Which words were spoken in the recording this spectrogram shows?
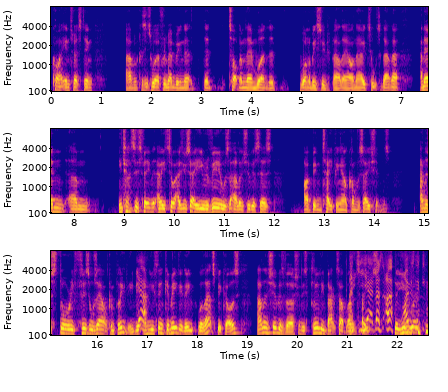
quite interesting um, because it's worth remembering that that Tottenham then weren't the wannabe superpower they are now. He talks about that, and then um, he does this thing, and he talk, as you say, he reveals that Alan Sugar says, "I've been taping our conversations." And the story fizzles out completely, Yeah. and you think immediately, well, that's because Alan Sugar's version is clearly backed up by the tapes Yeah, that's. I, that you I was weren't- thinking,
